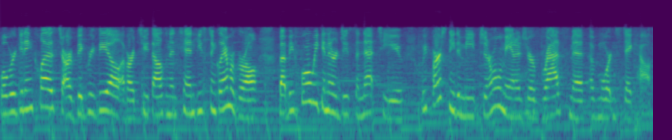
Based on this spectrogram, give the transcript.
Well, we're getting close to our big reveal of our 2010 Houston Glamour Girl, but before we can introduce Annette to you, we first need to meet General Manager Brad Smith of Morton Steakhouse,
